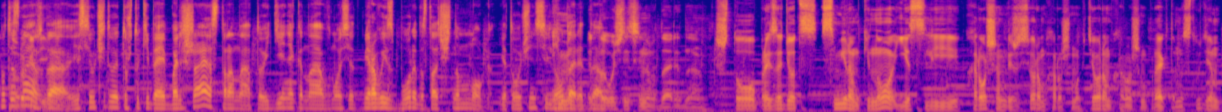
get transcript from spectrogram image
Ну, ты знаешь, деньги. да, если учитывать то, что Китай большая страна, то и денег она вносит мировые сборы достаточно много. И это очень сильно и ударит, это да. очень сильно ударит, да. Что произойдет с, с миром кино, если хорошим режиссерам, хорошим актерам, хорошим проектам и студиям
